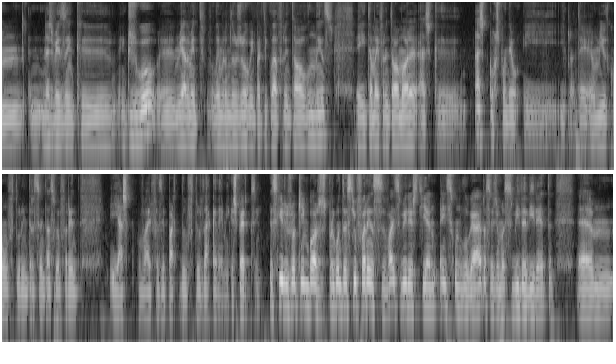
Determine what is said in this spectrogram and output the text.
um, nas vezes em que, em que jogou, uh, nomeadamente lembro-me de um jogo em particular frente ao Belenenses e também frente ao Amora, acho que, acho que correspondeu e, e pronto, é, é um miúdo com um futuro interessante à sua frente e acho que vai fazer parte do futuro da Académica, espero que sim. A seguir, o Joaquim Borges pergunta se o Farense vai subir este ano em segundo lugar, ou seja, uma subida direta. Um,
